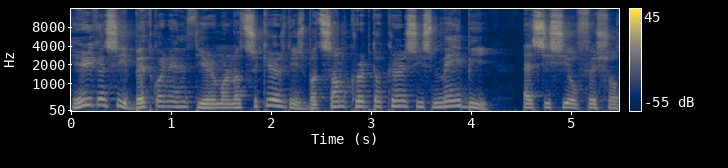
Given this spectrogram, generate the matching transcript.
Here you can see Bitcoin and Ethereum are not securities, but some cryptocurrencies may be. SEC official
